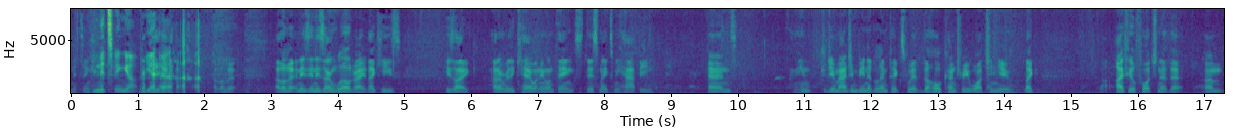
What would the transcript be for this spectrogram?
knitting. knitting up. Yeah. I love it. I love it. And he's in his own world, right? Like he's he's like, I don't really care what anyone thinks. This makes me happy. And I mean, could you imagine being at Olympics with the whole country watching you? Like I feel fortunate that um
